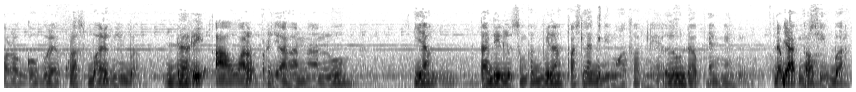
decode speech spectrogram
kalau gue boleh kulas balik nih bang. Dari awal perjalanan lu yang tadi lu sempat bilang pas lagi di motor nih lu udah pengen dapat musibah.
